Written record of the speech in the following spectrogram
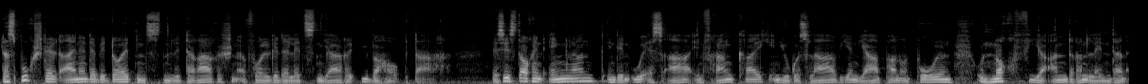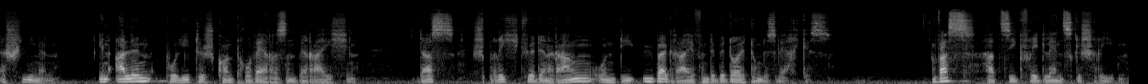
Das Buch stellt einen der bedeutendsten literarischen Erfolge der letzten Jahre überhaupt dar. Es ist auch in England, in den USA, in Frankreich, in Jugoslawien, Japan und Polen und noch vier anderen Ländern erschienen in allen politisch kontroversen Bereichen. Das spricht für den Rang und die übergreifende Bedeutung des Werkes. Was hat Siegfried Lenz geschrieben?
